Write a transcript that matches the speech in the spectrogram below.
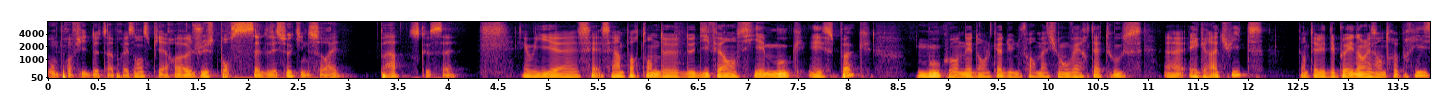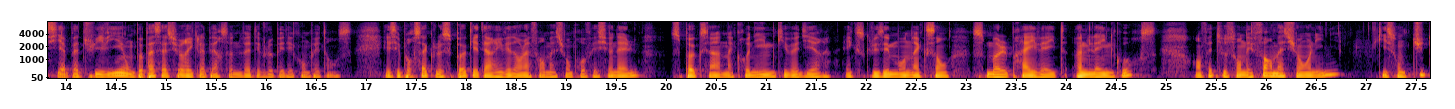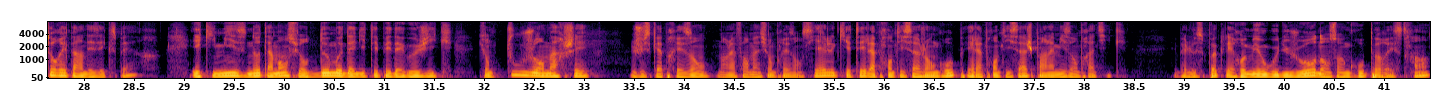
on profite de ta présence, Pierre, juste pour celles et ceux qui ne sauraient pas ce que c'est. Et oui, c'est important de, de, différencier MOOC et SPOC. MOOC, on est dans le cadre d'une formation ouverte à tous et gratuite quand elle est déployée dans les entreprises, s'il n'y a pas de suivi, on ne peut pas s'assurer que la personne va développer des compétences. Et c'est pour ça que le SPOC est arrivé dans la formation professionnelle. SPOC, c'est un acronyme qui veut dire, excusez mon accent, Small Private Online Course. En fait, ce sont des formations en ligne qui sont tutorées par des experts et qui misent notamment sur deux modalités pédagogiques qui ont toujours marché jusqu'à présent dans la formation présentielle, qui étaient l'apprentissage en groupe et l'apprentissage par la mise en pratique. Et bien, le SPOC les remet au goût du jour dans un groupe restreint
